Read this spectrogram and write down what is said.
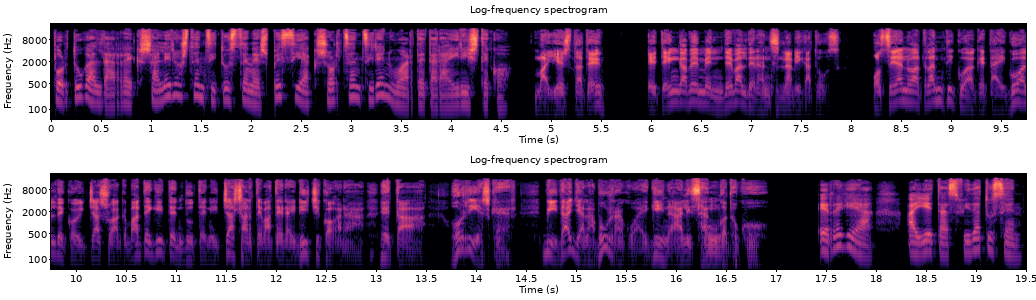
Portugaldarrek salerosten zituzten espeziak sortzen ziren uartetara iristeko. Maiestate, etengabe mendebalderantz nabigatuz. Ozeano Atlantikoak eta hegoaldeko itsasoak bat egiten duten itsasarte batera iritsiko gara, eta horri esker, bidaia laburragoa egin ahal izango dugu. Erregea, haietaz fidatu zen,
